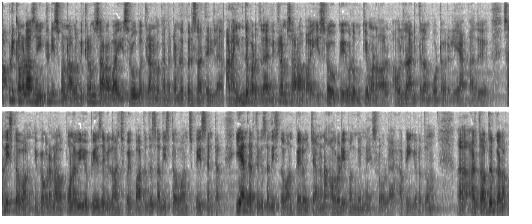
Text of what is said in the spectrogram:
அப்படி கமல்ஹாசன் இன்ட்ரடியூஸ் பண்ணாலும் விக்ரம் சாராபாய் இஸ்ரோ பற்றிலாம் நமக்கு அந்த டைமில் பெருசாக தெரியல. ஆனால் இந்த படத்தில் விக்ரம் சாராபாய் இஸ்ரோவுக்கு எவ்வளோ முக்கியமான ஆள்? அவர் தான் அடித்தளம் போட்டவர் இல்லையா? அது சதீஷ் தவான். இப்போ கூட நம்ம போன வீடியோ பிஎஸ்ஐவி லான்ச் போய் பார்த்தது சதீஷ் தவான் ஸ்பேஸ் சென்டர் ஏன் அந்த இடத்துக்கு சதீஷ் தவான் பேர் வச்சாங்கன்னா அவருடைய பங்கு என்ன இஸ்ரோவில் அப்படிங்கிறதும். அடுத்து அப்துல் கலாம்.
